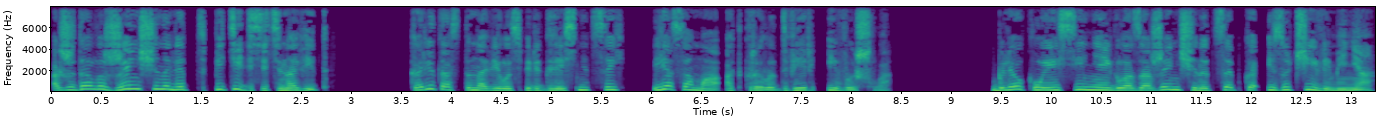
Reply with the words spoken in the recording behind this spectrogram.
ожидала женщина лет пятидесяти на вид — Карета остановилась перед лестницей, я сама открыла дверь и вышла. Блеклые синие глаза женщины цепко изучили меня.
